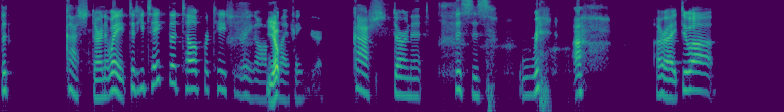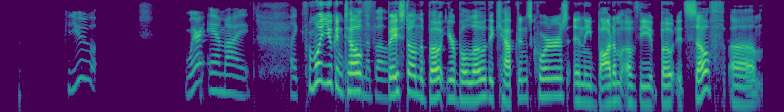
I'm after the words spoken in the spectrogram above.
The gosh darn it! Wait, did he take the teleportation ring off Yep. my finger? Gosh darn it! This is. Ri- uh, all right. Do uh. Could you? Where am I? Like. From what you can tell, On based on the boat, you're below the captain's quarters in the bottom of the boat itself, um,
